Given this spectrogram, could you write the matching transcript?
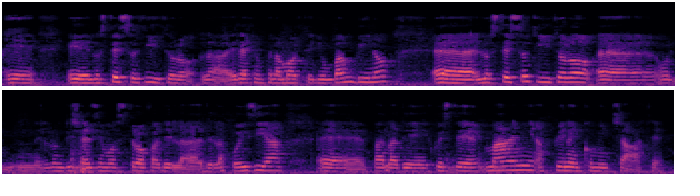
e, e lo stesso titolo, la, Il Requiem per la morte di un bambino, eh, lo stesso titolo eh, un- nell'undicesima strofa della, della poesia eh, parla di queste mani appena incominciate.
